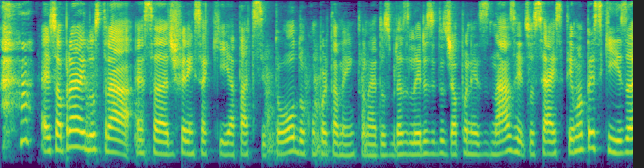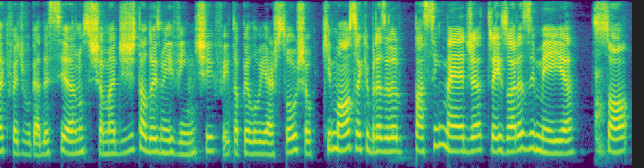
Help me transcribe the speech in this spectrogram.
é só para ilustrar essa diferença que a Tati citou do comportamento né, dos brasileiros e dos japoneses nas redes sociais. Tem uma pesquisa que foi divulgada esse ano, se chama Digital 2020, feita pelo We Are Social, que mostra que o brasileiro passa em média 3 horas e meia só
